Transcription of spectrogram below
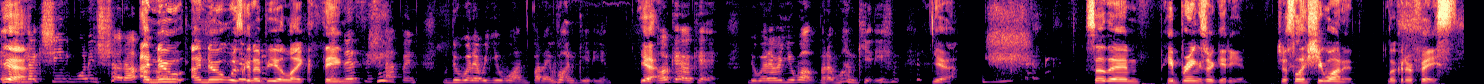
Yeah. Like she wouldn't shut up. I about knew, it. I knew it was gonna be a like thing. this has happened. Do whatever you want, but I want Gideon. Yeah. Okay, okay. Do whatever you want, but I want Gideon. Yeah. So then he brings her Gideon, just like she wanted. Look at her face.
